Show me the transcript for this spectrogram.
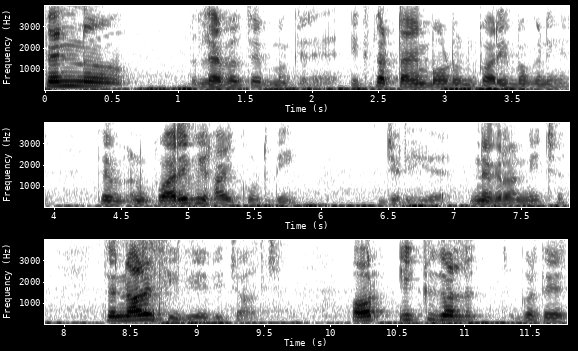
ਤਿੰਨ ਲੈਵਲ ਤੇ ਮੰਗੇ ਨੇ ਇੱਕ ਤਾਂ ਟਾਈਮ ਬੋਰਡ ਇਨਕੁਆਰੀ ਮੰਗਣੀ ਹੈ ਤੇ ਇਨਕੁਆਰੀ ਵੀ ਹਾਈ ਕੋਰਟ ਦੀ ਜਿਹੜੀ ਹੈ ਨਿਗਰਾਨੀ 'ਚ ਤੇ ਨਾਲੇ ਸੀਬੀਆਈ ਦੀ ਜਾਂਚ। ਔਰ ਇੱਕ ਗੱਲ ਗੁਰਤੇਜ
